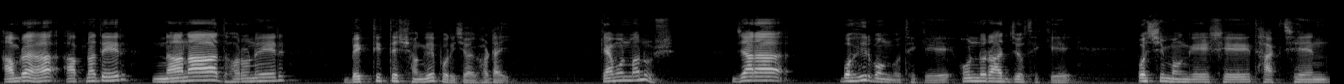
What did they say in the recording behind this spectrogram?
আমরা আপনাদের নানা ধরনের ব্যক্তিত্বের সঙ্গে পরিচয় ঘটাই। কেমন মানুষ? যারা বহির্বঙ্গ থেকে, অন্য রাজ্য থেকে পশ্চিমবঙ্গে এসে থাকছেন,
